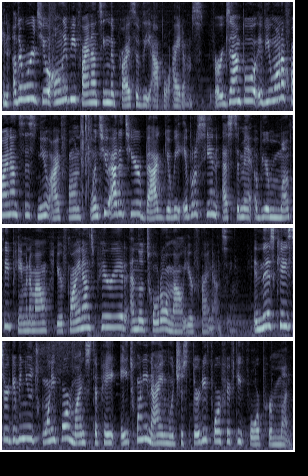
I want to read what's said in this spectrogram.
In other words, you'll only be financing the price of the Apple items. For example, if you want to finance this new iPhone, once you add it to your bag, you'll be able to see an estimate of your monthly payment amount, your finance period, and the total amount you're financing. In this case, they're giving you 24 months to pay 829, which is $34.54 per month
